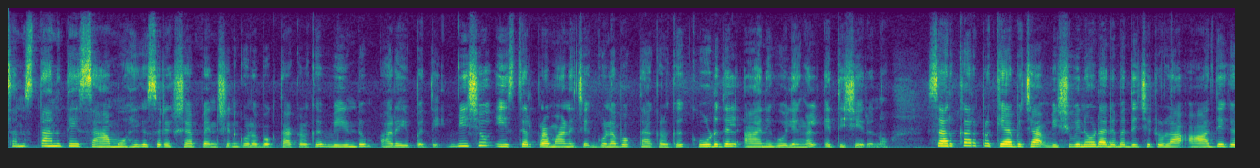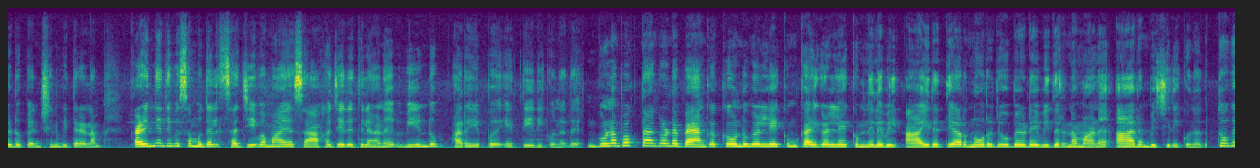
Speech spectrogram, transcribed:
സംസ്ഥാനത്തെ സാമൂഹിക സുരക്ഷാ പെൻഷൻ ഗുണഭോക്താക്കൾക്ക് വീണ്ടും അറിയിപ്പെത്തി. വിഷു ഈസ്റ്റർ പ്രമാണിച്ച് ഗുണഭോക്താക്കൾക്ക് കൂടുതൽ ആനുകൂല്യങ്ങൾ എത്തിച്ചേരുന്നു. സർക്കാർ പ്രഖ്യാപിച്ച വിഷുവിനോടനുബന്ധിച്ചിട്ടുള്ള ആദ്യ ഗഡു പെൻഷൻ വിതരണം കഴിഞ്ഞ ദിവസം മുതൽ സജീവമായ സാഹചര്യത്തിലാണ് വീണ്ടും അറിയിപ്പ് എത്തിയിരിക്കുന്നത്. ഗുണഭോക്താക്കളുടെ ബാങ്ക് അക്കൗണ്ടുകളിലേക്കും കൈകളിലേക്കും നിലവിൽ ആയിരത്തി അറുന്നൂറ് രൂപയുടെ വിതരണമാണ് ആരംഭിച്ചിരിക്കുന്നത്. തുക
